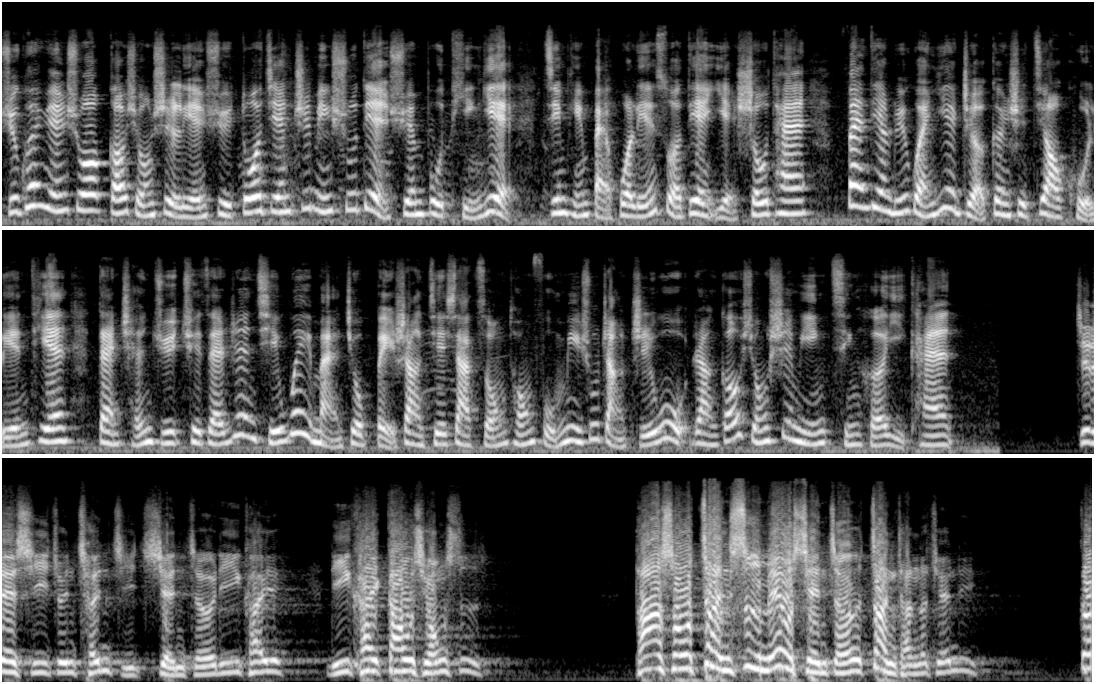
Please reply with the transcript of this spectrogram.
许坤元说，高雄市连续多间知名书店宣布停业，精品百货连锁店也收摊，饭店旅馆业者更是叫苦连天。但陈局却在任期未满就北上接下总统府秘书长职务，让高雄市民情何以堪？这个时阵，陈局选择离开。离开高雄市，他说战士没有选择战场的权利。高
